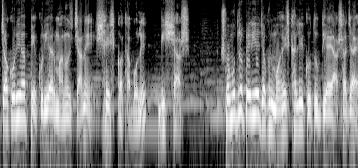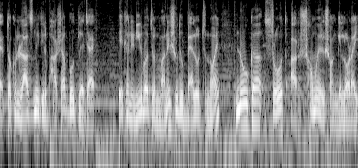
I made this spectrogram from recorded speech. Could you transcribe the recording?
চকরিয়া পেকুরিয়ার মানুষ জানে শেষ কথা বলে বিশ্বাস। সমুদ্র পেরিয়ে যখন মহেশখালী কুতুবদিয়ায় আসা যায়, তখন রাজনীতির ভাষা বদলে যায়। এখানে নির্বাচন মানে শুধু ব্যালট নয়, নৌকা, স্রোত আর সময়ের সঙ্গে লড়াই।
